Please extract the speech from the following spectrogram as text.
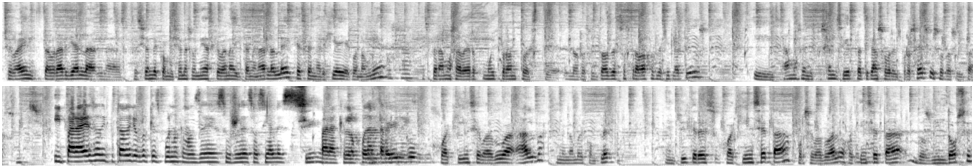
se va a instaurar ya la, la sesión de comisiones unidas que van a dictaminar la ley, que es energía y economía. Esperamos a ver muy pronto este, los resultados de estos trabajos legislativos y estamos en discusión de seguir platicando sobre el proceso y sus resultados. Y para eso, diputado, yo creo que es bueno que nos dé sus redes sociales para que lo puedan en también Facebook, Joaquín Cebadúa Alba, mi nombre completo. En Twitter es Joaquín ZA, por Cebadúa Alba, Joaquín ZA 2012,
